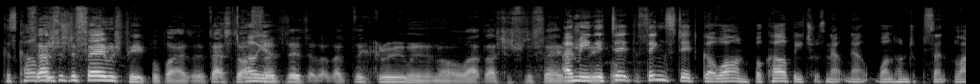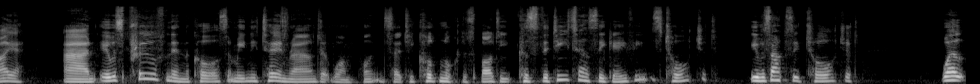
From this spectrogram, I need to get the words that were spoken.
because Carl that's Beach- just the famous people, by the way. That's not Oh, for yeah. the, the, the, grooming and all that. That's just for the famous. I mean, it did. Things did go on, but Carl Beech was now now one hundred percent liar, and it was proven in the course. I mean, he turned round at one point and said he couldn't look at his body because the details he gave, he was tortured. He was absolutely tortured. Well,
